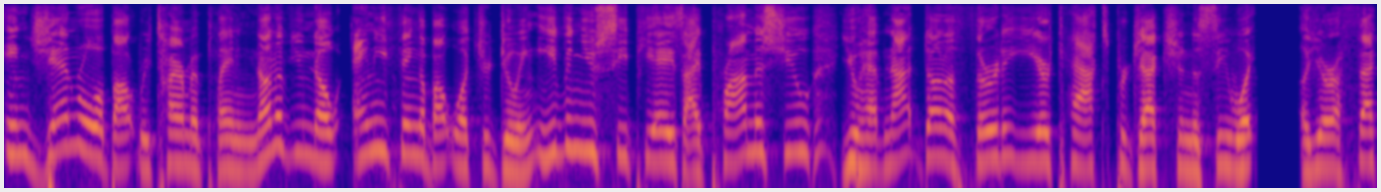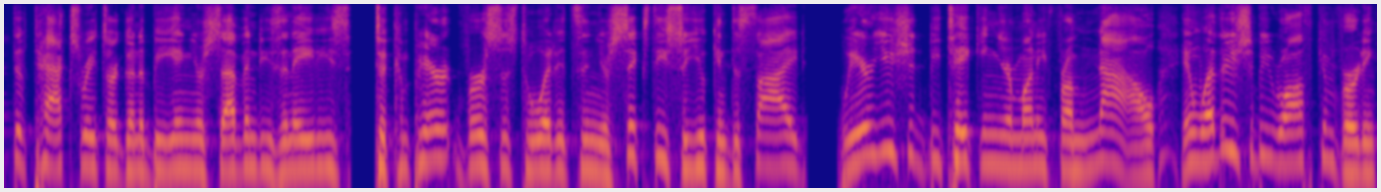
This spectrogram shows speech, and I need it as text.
in general about retirement planning. None of you know anything about what you're doing. Even you CPAs, I promise you, you have not done a 30 year tax projection to see what your effective tax rates are going to be in your 70s and 80s to compare it versus to what it's in your 60s so you can decide where you should be taking your money from now and whether you should be Roth converting,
